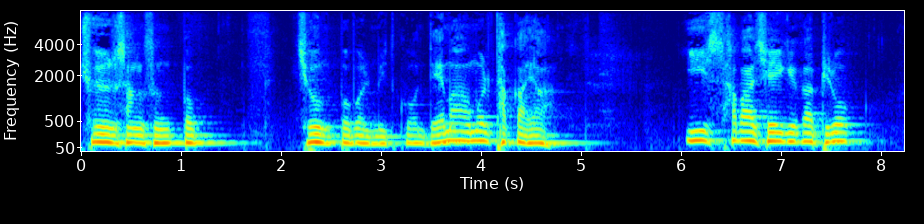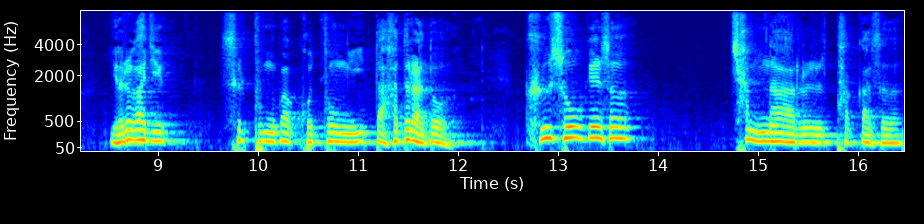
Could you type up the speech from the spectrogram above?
죄상승법, 정법을 믿고 내 마음을 닦아야 이 사바세계가 비록 여러 가지 슬픔과 고통이 있다 하더라도 그 속에서 참나를 닦아서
